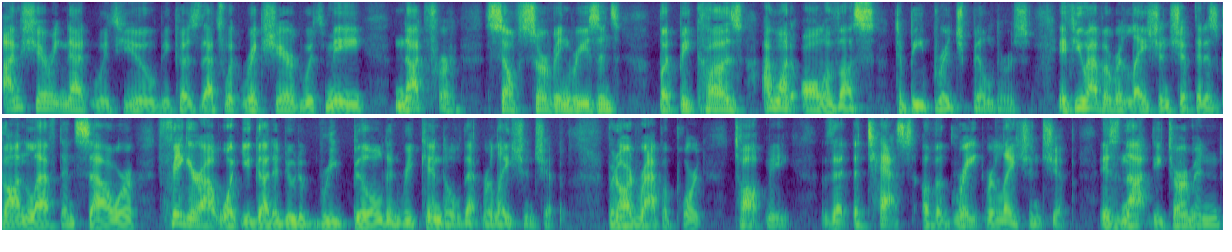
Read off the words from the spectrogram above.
I'm sharing that with you because that's what Rick shared with me, not for self serving reasons, but because I want all of us to be bridge builders. If you have a relationship that has gone left and sour, figure out what you got to do to rebuild and rekindle that relationship. Bernard Rappaport taught me that the test of a great relationship is not determined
